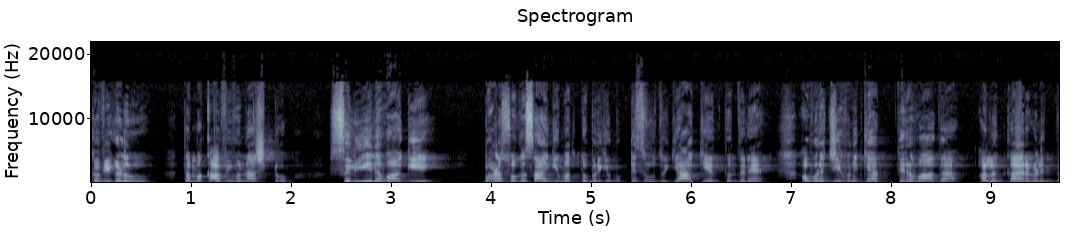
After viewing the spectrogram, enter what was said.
ಕವಿಗಳು ತಮ್ಮ ಕಾವ್ಯವನ್ನು ಅಷ್ಟು ಸಲೀಲವಾಗಿ ಬಹಳ ಸೊಗಸಾಗಿ ಮತ್ತೊಬ್ಬರಿಗೆ ಮುಟ್ಟಿಸುವುದು ಯಾಕೆ ಅಂತಂದರೆ, ಅವರ ಜೀವನಕ್ಕೆ ಹತ್ತಿರವಾದ ಅಲಂಕಾರಗಳಿಂದ,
